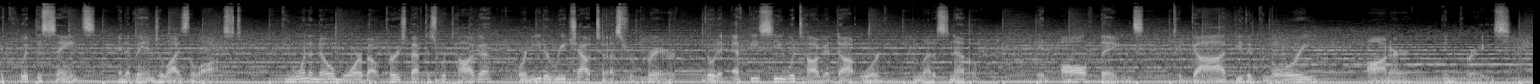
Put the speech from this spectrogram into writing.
equip the saints, and evangelize the lost. If you want to know more about First Baptist Watauga or need to reach out to us for prayer, go to fbcwatauga.org and let us know. In all things, to God be the glory, honor, and praise.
